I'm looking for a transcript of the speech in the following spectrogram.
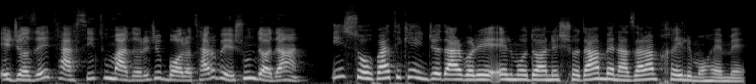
اجازه تحصیل تو مدارج بالاتر رو بهشون دادن. این صحبتی که اینجا درباره علم و دانش شدن به نظرم خیلی مهمه.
